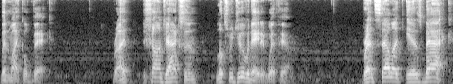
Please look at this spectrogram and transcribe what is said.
than Michael Vick. Right? DeSean Jackson looks rejuvenated with him. Brent Celek is back.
